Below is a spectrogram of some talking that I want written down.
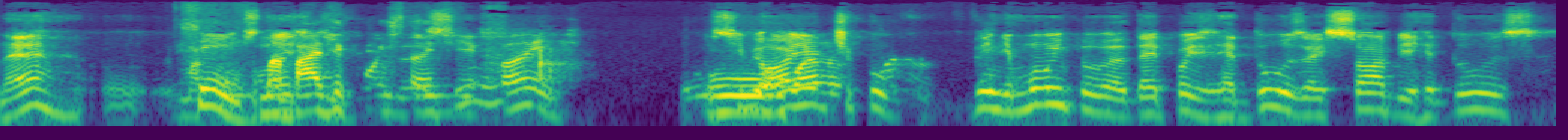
Né? Uma Sim, uma base constante assim, de fãs. O Steve Rogers, tipo, vende muito, depois reduz, aí sobe, reduz.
